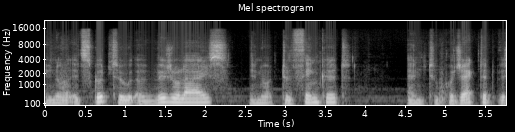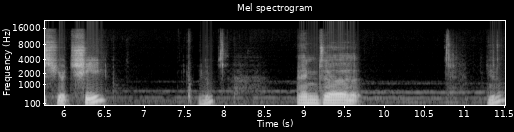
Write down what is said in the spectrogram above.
you know, it's good to uh, visualize, you know, to think it, and to project it with your chi. know, and uh, you know,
